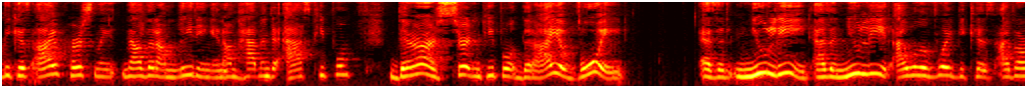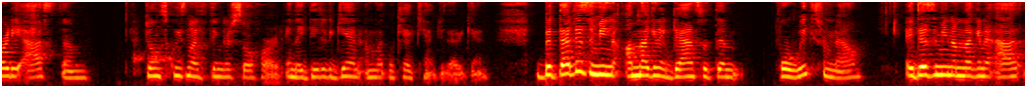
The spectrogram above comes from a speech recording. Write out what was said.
because i personally now that i'm leading and i'm having to ask people there are certain people that i avoid as a new lead as a new lead i will avoid because i've already asked them don't squeeze my fingers so hard. And they did it again. I'm like, okay, I can't do that again. But that doesn't mean I'm not going to dance with them four weeks from now. It doesn't mean I'm not going to ask,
